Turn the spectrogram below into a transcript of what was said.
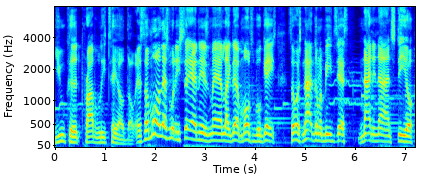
you could probably tell though. And so more or less what he's saying is, man, like there are multiple gates, so it's not gonna be just 99 steal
